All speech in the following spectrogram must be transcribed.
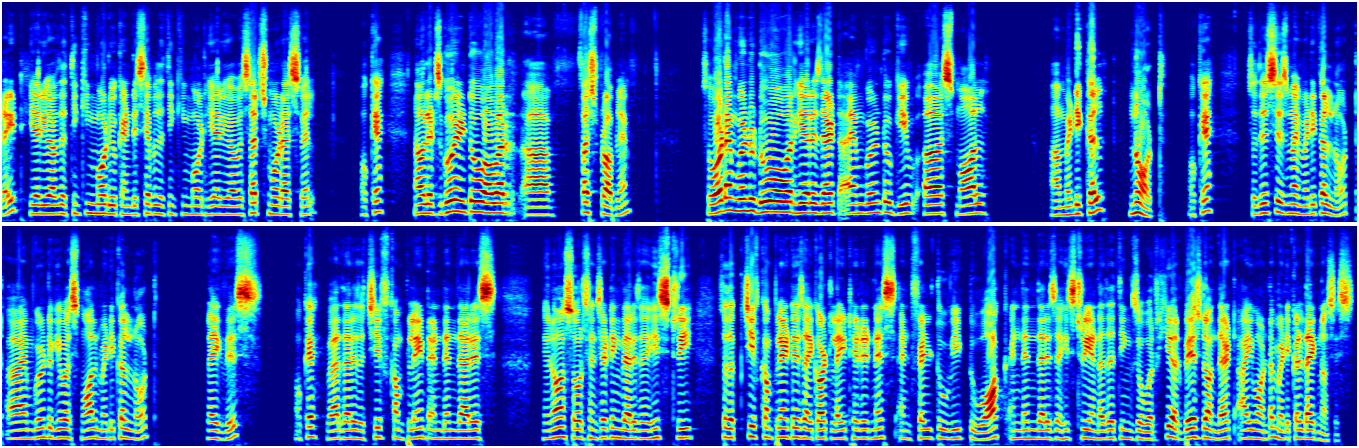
right? Here you have the thinking mode, you can disable the thinking mode. Here you have a search mode as well. Okay, now let's go into our uh, first problem. So what I'm going to do over here is that I'm going to give a small uh, medical note. Okay, so this is my medical note. I'm going to give a small medical note like this. Okay, where there is a chief complaint and then there is, you know, source and setting, there is a history. So the chief complaint is I got lightheadedness and felt too weak to walk. And then there is a history and other things over here. Based on that, I want a medical diagnosis.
